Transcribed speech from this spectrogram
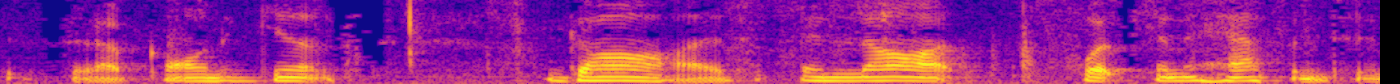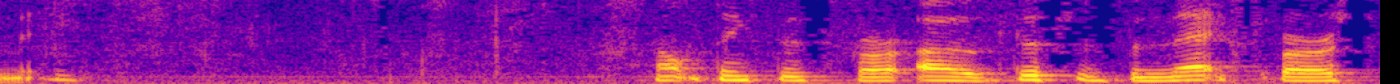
He said, I've gone against God and not what's going to happen to me. I don't think this verse, oh, this is the next verse,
